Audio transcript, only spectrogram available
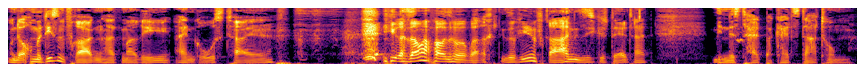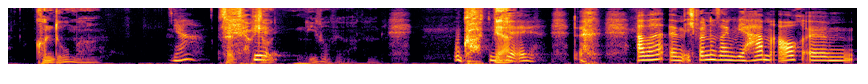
Und auch mit diesen Fragen hat Marie einen Großteil ihrer Sommerpause verbracht. Diese vielen Fragen, die sie sich gestellt hat. Mindesthaltbarkeitsdatum, Kondome. Ja. Das heißt, hab Wir- ich so gedacht. Oh Gott, Ja. Michael. Aber ähm, ich wollte nur sagen, wir haben auch ähm,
